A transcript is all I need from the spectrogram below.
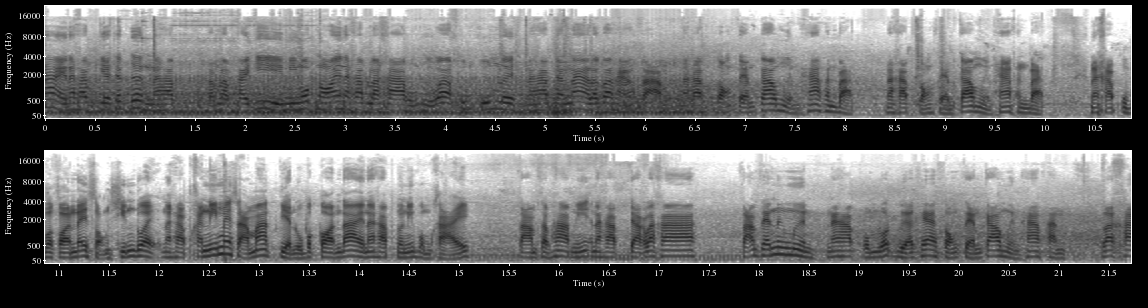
ง่ายนะครับเกียร์ชัดเดิลนะครับสำหรับใครที่มีงบน้อยนะครับ ราคาผมถือว่าคุ้มๆเลยนะครับด้านหน้าแล้วก็หาง3นะครับ295,000 บาทนะครับ295,000 บาทนะครับอุปกรณ์ได้ 2 ชิ้นด้วยนะครับคันนี้ไม่สามารถเปลี่ยนอุปกรณ์ได้นะครับ ตัวนี้ผมขายตามสภาพนี้นะครับ จากราคา 3 1 0 0 0 0นะครับผมลดเหลือแค่ 295,000 ราคา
